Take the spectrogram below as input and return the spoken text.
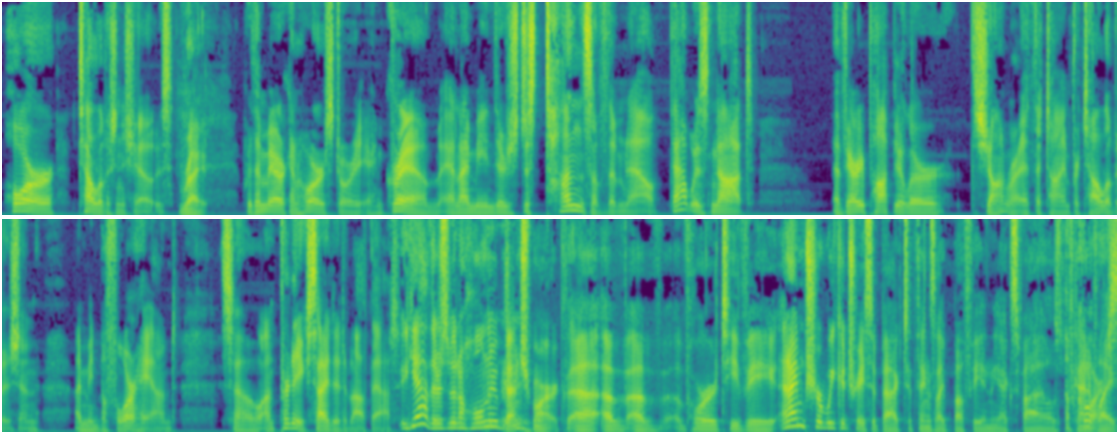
horror television shows right. With American Horror Story and Grimm. And I mean, there's just tons of them now. That was not a very popular genre at the time for television. I mean, beforehand. So I'm pretty excited about that. Yeah, there's been a whole new benchmark uh, of, of of horror TV, and I'm sure we could trace it back to things like Buffy and the X Files, kind of like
